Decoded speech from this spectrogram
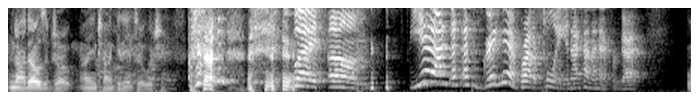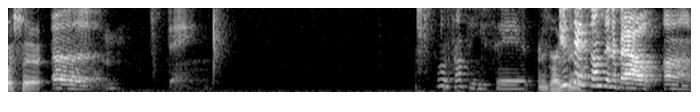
No, that was a joke. I ain't trying to get into it with you. But um, yeah, I, I, I, Greg, you had brought a point, and I kind of had forgot. What's that? Um, dang. What was something you said? You said something about um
